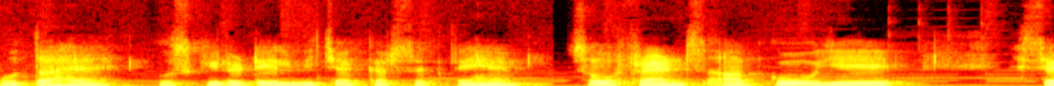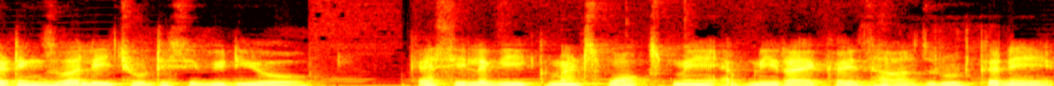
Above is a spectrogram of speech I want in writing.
होता है, उसकी डिटेल भी चेक कर सकते हैं। सो so फ्रेंड्स आपको ये सेटिंग्स वाली छोटी सी वीडियो कैसी लगी? कमेंट्स बॉक्स में अपनी राय का इजहार ज़रूर करें।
